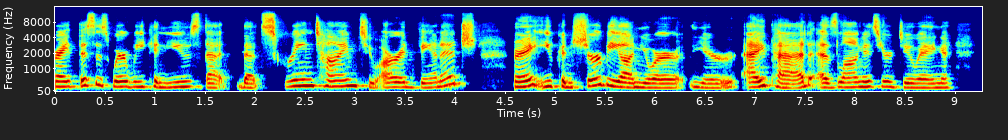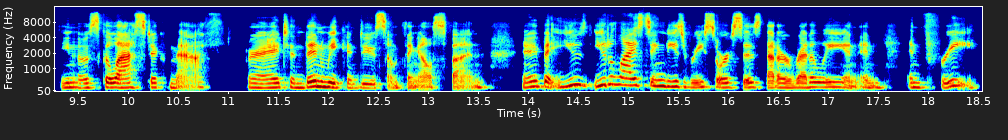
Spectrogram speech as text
right? This is where we can use that, that screen time to our advantage, right? You can sure be on your, your iPad as long as you're doing, you know, scholastic math, right? And then we can do something else fun. Right? But use, utilizing these resources that are readily and, and, and free,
